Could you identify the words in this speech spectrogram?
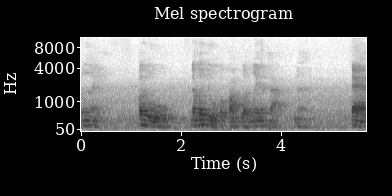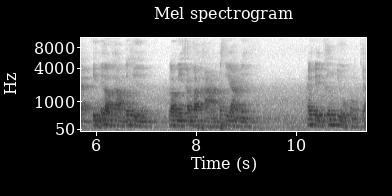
เมื่อย ก็ดูแล้วก็อยู่กับความปวดเมื่อยนั่นแหละแต่สิ่งที่เราทำก็คือ เรามีกรรมฐานสักอย่างหนึ่งให้เป็นเครื่องอยู่ของใจ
